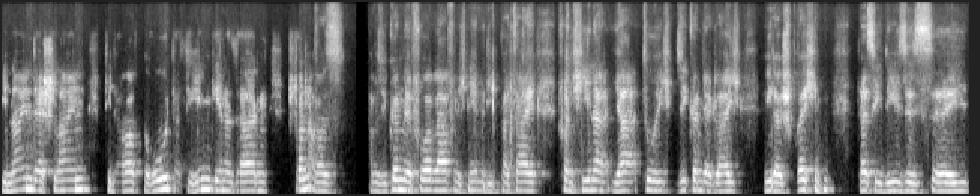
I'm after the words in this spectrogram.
die Nein der Schlein, die darauf beruht, dass Sie hingehen und sagen, schon aus, aber Sie können mir vorwerfen, ich nehme die Partei von China, ja, tue ich. Sie können ja gleich widersprechen, dass Sie dieses, äh,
